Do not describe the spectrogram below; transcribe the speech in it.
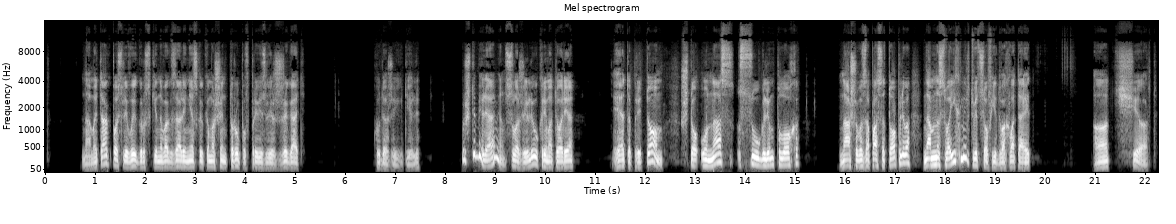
— Нам и так после выгрузки на вокзале несколько машин трупов привезли сжигать. — Куда же их дели? — Штабелями сложили у крематория. Это при том, что у нас с углем плохо. Нашего запаса топлива нам на своих мертвецов едва хватает. — о, черт!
